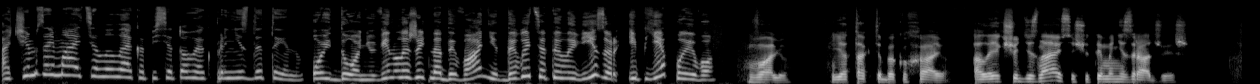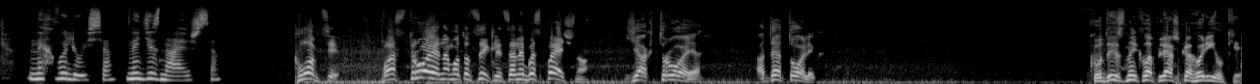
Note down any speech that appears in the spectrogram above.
а чим займається лелека після того, як приніс дитину? Ой, доню, він лежить на дивані, дивиться телевізор і п'є пиво. Валю, я так тебе кохаю. Але якщо дізнаюся, що ти мені зраджуєш, Не хвилюйся, не дізнаєшся. Хлопці, вас троє на мотоциклі, це небезпечно. Як троє? А де Толік? Куди зникла пляшка горілки?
